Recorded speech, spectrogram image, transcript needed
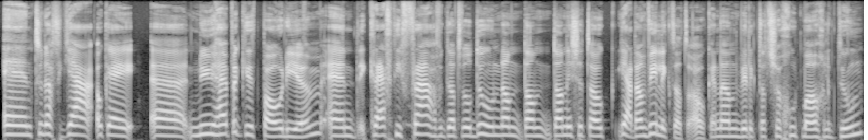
En toen dacht ik, ja, oké, eh, nu heb ik dit podium en ik krijg die vraag of ik dat wil doen. Dan, dan, dan is het ook, ja, dan wil ik dat ook. En dan wil ik dat zo goed mogelijk doen.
